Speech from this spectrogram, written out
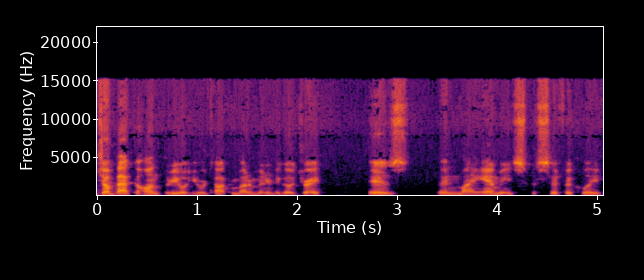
jump back to on three? What you were talking about a minute ago, Drake, is in Miami specifically.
